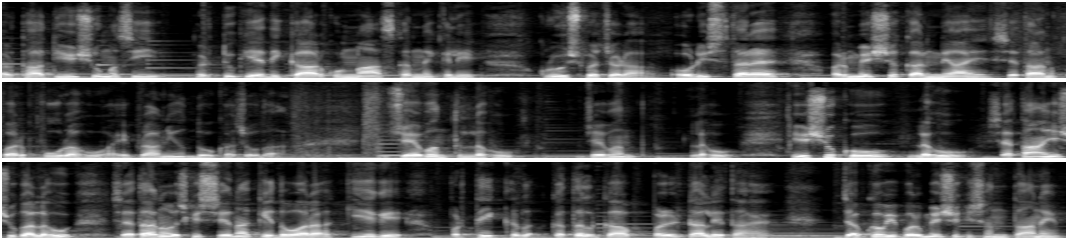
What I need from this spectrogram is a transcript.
अर्थात यीशु मसीह मृत्यु के अधिकार को नाश करने के लिए क्रूश पर चढ़ा और इस तरह परमेश्वर का न्याय शैतान पर पूरा हुआ। इब्रानियों दो का चौदह। जयवंत लहू जयवंत लहू। यीशु को लहू, शैतान, यीशु का लहू, शैतान और उसकी सेना के द्वारा किए गए प्रत्येक कत्ल का पलटा लेता है। जब कभी परमेश्वर की संतानें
